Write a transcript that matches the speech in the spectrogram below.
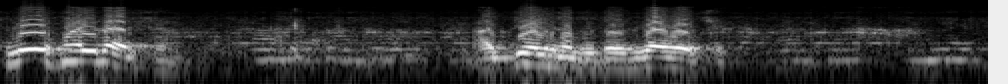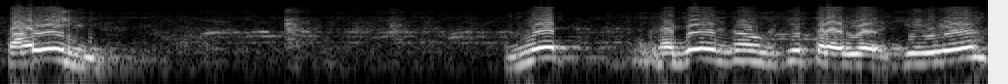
Слив, смотри дальше. Отдельно будет разговорчик. Полынь. Нет надежного пути проверки ее,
